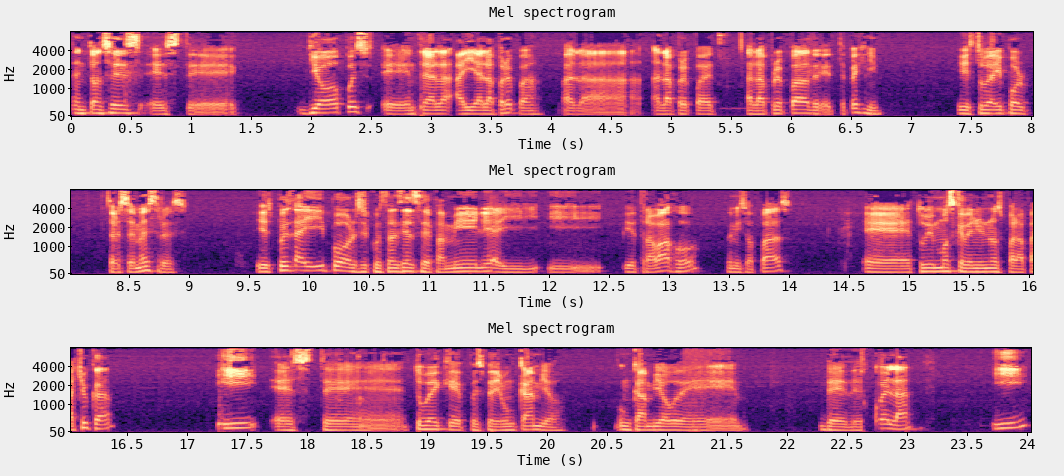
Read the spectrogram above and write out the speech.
entonces, este, yo pues eh, entré ahí a la prepa, a la, a la prepa, de, a la prepa de Tepeji. Y estuve ahí por tres semestres. Y después de ahí, por circunstancias de familia y, y, de trabajo de mis papás, eh, tuvimos que venirnos para Pachuca. Y este tuve que pues pedir un cambio, un cambio de, de, de escuela. Y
